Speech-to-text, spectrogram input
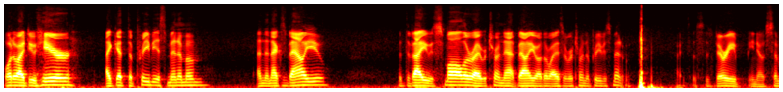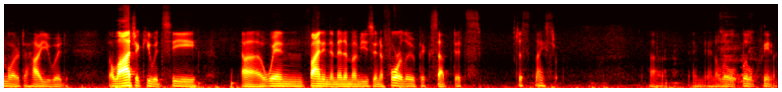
What do I do here? I get the previous minimum and the next value. If the value is smaller, I return that value, otherwise I return the previous minimum. Right, so this is very you know, similar to how you would, the logic you would see uh, when finding the minimum using a for loop, except it's just nicer uh, and, and a little, little cleaner.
